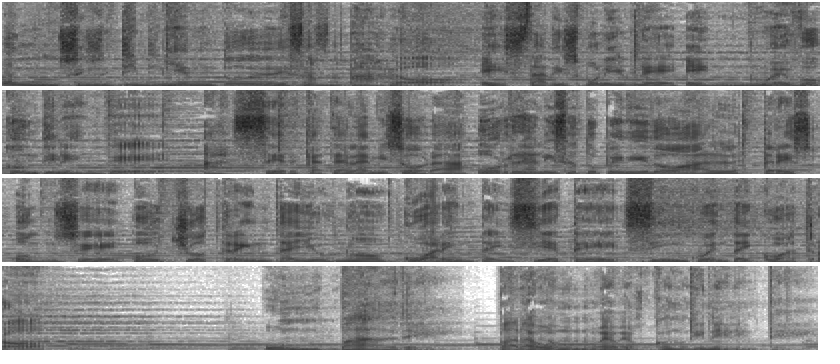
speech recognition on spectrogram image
un sentimiento de desamparo, está disponible en Nuevo Continente. Acércate a la emisora o realiza tu pedido al 311-831-4754. Un padre para un nuevo continente.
